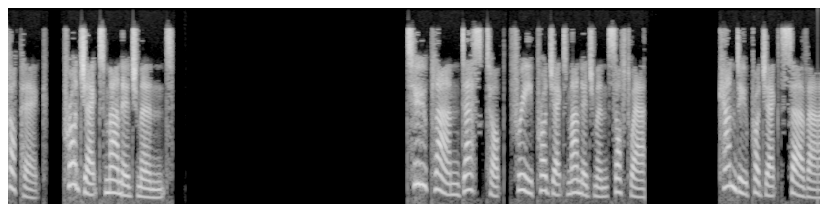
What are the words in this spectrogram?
Topic: Project management. Two-plan desktop free project management software. CanDo Project Server.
